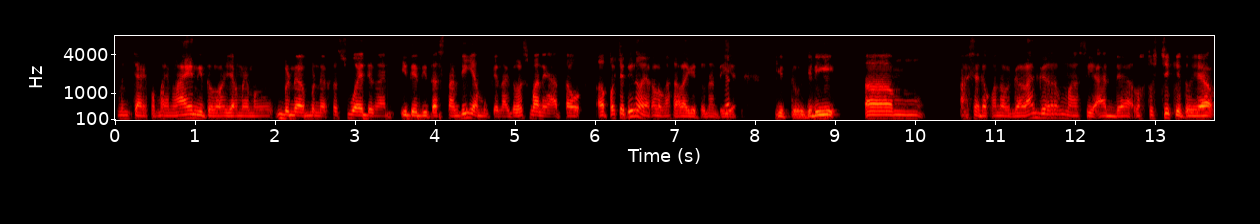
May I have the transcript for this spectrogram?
mencari pemain lain gitu loh yang memang benar-benar sesuai dengan identitas nantinya mungkin Nagelsmann ya atau uh, Pochettino ya kalau nggak salah gitu nanti ya. gitu. Jadi um, masih ada Conor Gallagher, masih ada Loftus Cheek gitu ya.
